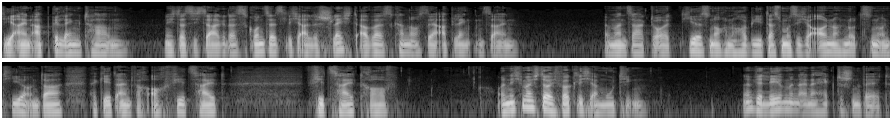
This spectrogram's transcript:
die einen abgelenkt haben. Nicht, dass ich sage, das ist grundsätzlich alles schlecht, aber es kann auch sehr ablenkend sein. Wenn man sagt, oh, hier ist noch ein Hobby, das muss ich auch noch nutzen und hier und da, da geht einfach auch viel Zeit, viel Zeit drauf. Und ich möchte euch wirklich ermutigen. Ne, wir leben in einer hektischen Welt.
